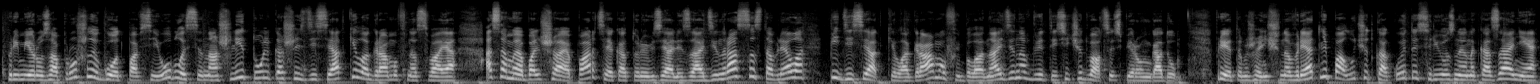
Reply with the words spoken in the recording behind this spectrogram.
К примеру, за прошлый год по всей области нашли только 60 килограммов на свая. А самая большая партия, которую взяли за один раз, составляла 50 килограммов и была найдена в 2021 году. При этом женщина вряд ли получит какое-то серьезное наказание.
